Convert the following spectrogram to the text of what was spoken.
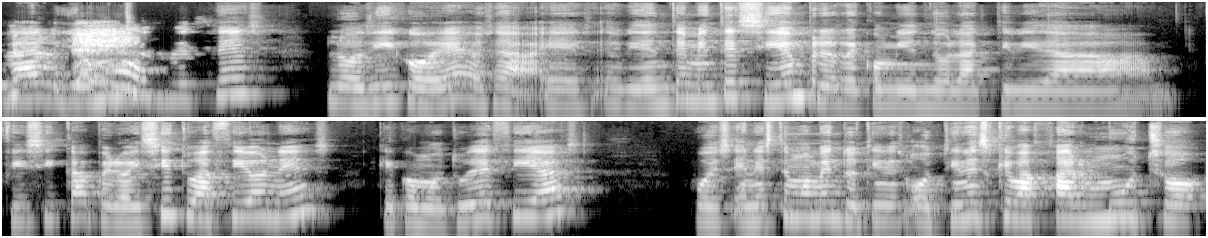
Claro, yo muchas veces lo digo, ¿eh? O sea, evidentemente siempre recomiendo la actividad física, pero hay situaciones que, como tú decías, pues en este momento tienes o tienes que bajar mucho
